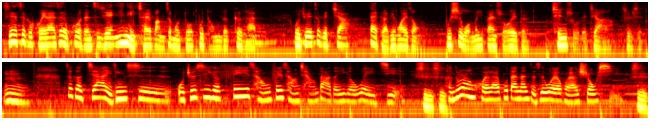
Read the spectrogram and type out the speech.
实际上，这个回来这个过程之间，以你采访这么多不同的个案，我觉得这个家代表另外一种，不是我们一般所谓的亲属的家，是不是？嗯。这个家已经是，我觉得是一个非常非常强大的一个慰藉。是是。很多人回来不单单只是为了回来休息，是。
